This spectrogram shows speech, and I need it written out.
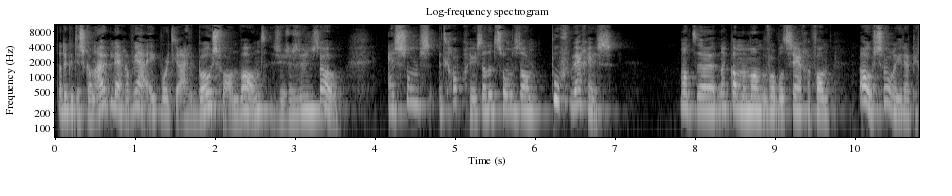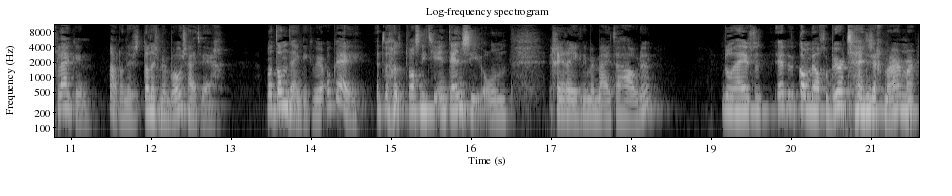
Dat ik het dus kan uitleggen van ja, ik word hier eigenlijk boos van, want zo, zo, zo. En soms, het grappige is dat het soms dan poef weg is. Want uh, dan kan mijn man bijvoorbeeld zeggen van, oh sorry, daar heb je gelijk in. Nou, dan is, dan is mijn boosheid weg. Want dan denk ik weer, oké, het, het, was niet je intentie om geen rekening met mij te houden. Ik bedoel, hij heeft het, het kan wel gebeurd zijn, zeg maar, maar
